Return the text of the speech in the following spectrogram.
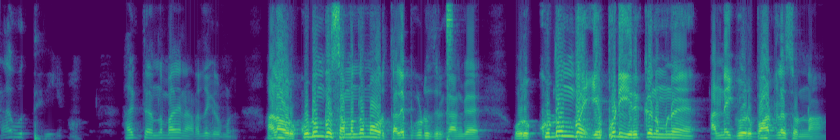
அளவு தெரியும். அதுக்கு தகுந்த மாதிரி நடந்துக்கணும் ஆனால் ஒரு குடும்ப சம்மந்தமாக ஒரு தலைப்பு கொடுத்துருக்காங்க. ஒரு குடும்பம் எப்படி இருக்கணும்னு அன்னைக்கு ஒரு பாட்டில் சொன்னான்.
